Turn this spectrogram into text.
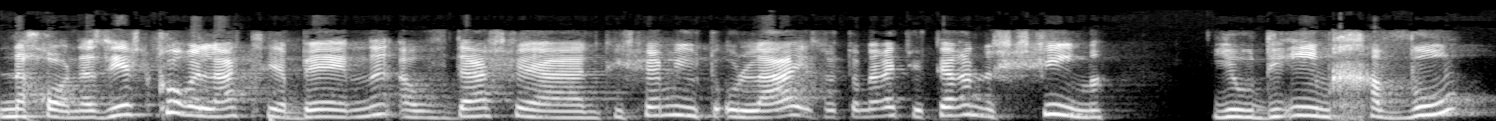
נכון, אז יש קורלציה בין העובדה שהאנטישמיות עולה, זאת אומרת, יותר אנשים יהודיים חוו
